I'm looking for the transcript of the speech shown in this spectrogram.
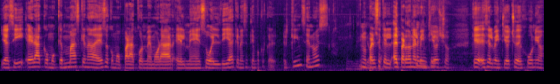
y así, era como que más que nada eso, como para conmemorar el mes o el día, que en ese tiempo creo que el, 15, ¿no es? Me parece que el, perdón, el, 28, que es el 28 de junio,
